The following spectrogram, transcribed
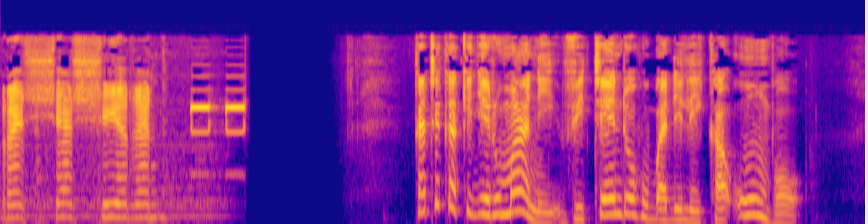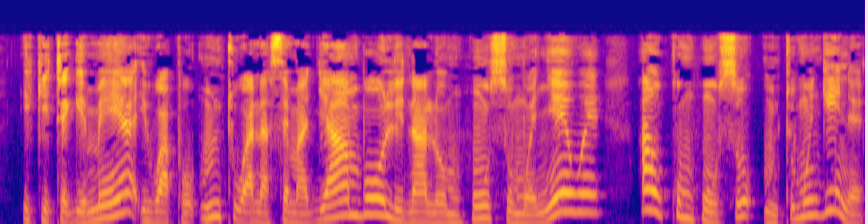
recherchieren. katika kijerumani vitendo hubadilika umbo ikitegemea iwapo mtu anasema jambo linalomhusu mwenyewe au kumhusu mtu mwingine.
